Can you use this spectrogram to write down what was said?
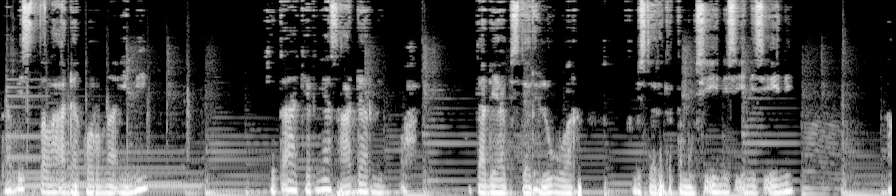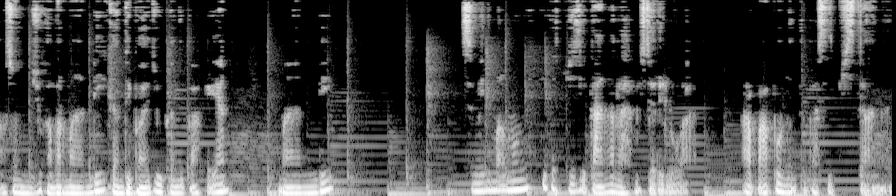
tapi setelah ada corona ini kita akhirnya sadar nih wah tadi habis dari luar habis dari ketemu si ini si ini si ini. Langsung menuju kamar mandi ganti baju ganti pakaian mandi. Seminimal mungkin kita cuci tangan lah habis dari luar. Apa pun itu pasti cuci tangan.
